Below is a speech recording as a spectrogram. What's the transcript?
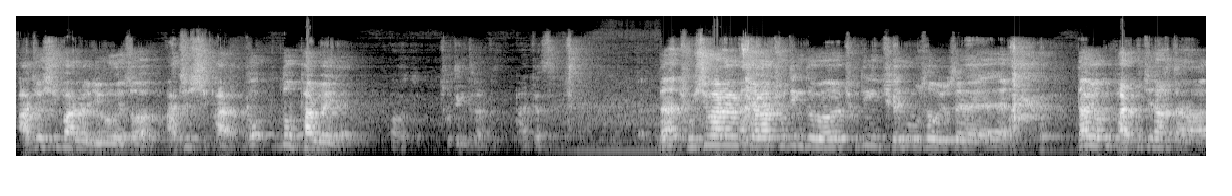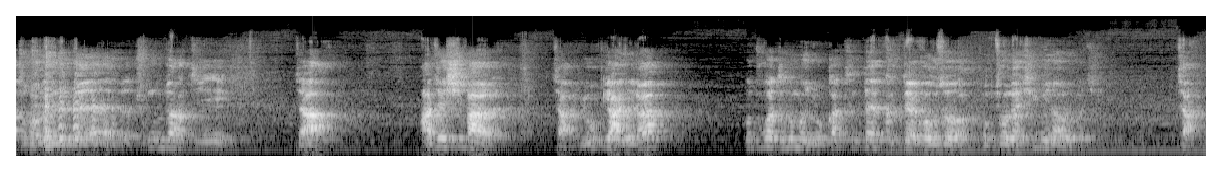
아저씨 발을 이용해서 아저씨 발. 어, 너 발 왜 이래? 어, 조딩들한테 밟혔습니다. 나 조심하라고 했잖아, 초딩들. 초딩이 제일 무서워, 요새. 나 여기 밟고 지나갔잖아, 도서관 있는데. 죽는 줄 알았지. 자, 아저씨 발. 자, 욕이 아니라, 그 누가 들으면 욕 같은데, 그때 거기서 엄청난 힘이 나오는 거지. 자,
